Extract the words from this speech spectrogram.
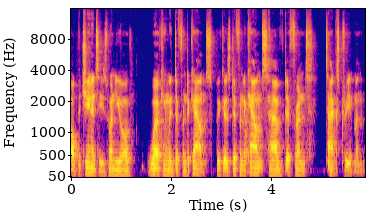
opportunities when you're working with different accounts because different accounts have different tax treatment.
